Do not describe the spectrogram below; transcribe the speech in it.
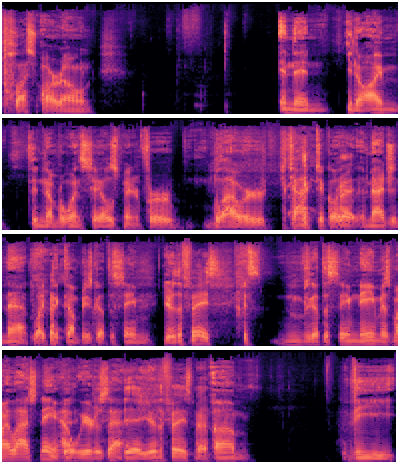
plus our own. And then you know, I'm the number one salesman for Blauer Tactical. Right. Imagine that. Like the company's got the same. You're the face. It's it's got the same name as my last name. How Yeah. weird is that? Yeah, you're the face, man. um, the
